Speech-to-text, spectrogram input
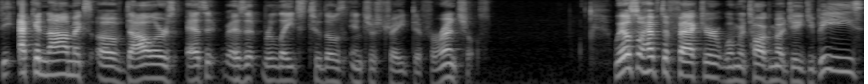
the economics of dollars as it as it relates to those interest rate differentials. We also have to factor when we're talking about JGBs,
